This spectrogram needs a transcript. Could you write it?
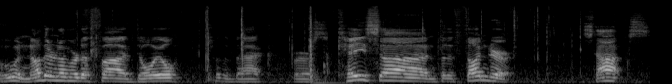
Ooh, another number to five, Doyle. Show the back first. Cason for the Thunder. Stocks.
